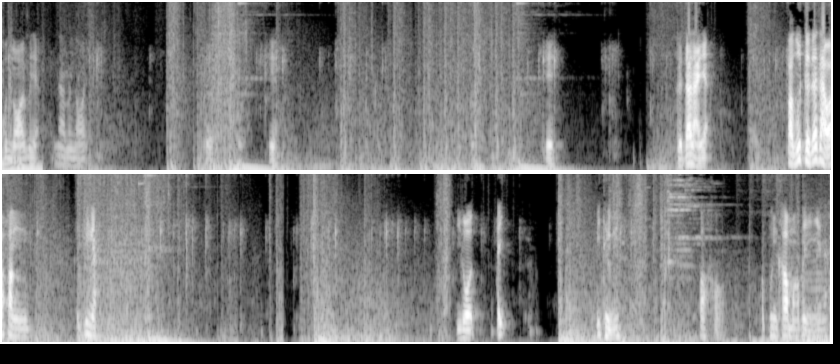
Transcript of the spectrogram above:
คนน้อยไปะเนี่ย หน้าไม่น้อย เออโอเคโอเค เกิดด้านไหนเนี่ย ฝั่งนู้นเกิดด้านไหนวะฝั่งนี่ไงอีโรดเอ้ย ไม่ถึง โอ้โหพอเพึ่งเข้ามันก็เป็นอย่างนี้นะ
